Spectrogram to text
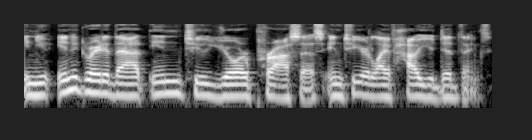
and you integrated that into your process, into your life, how you did things.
